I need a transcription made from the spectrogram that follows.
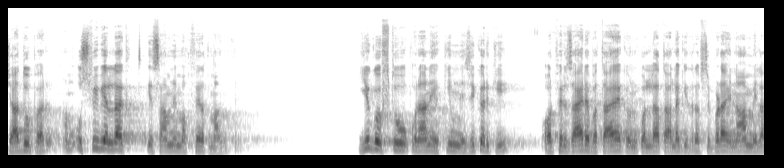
جادو پر، ہم اس پہ بھی اللہ کے سامنے مغفرت مانگتے ہیں۔ یہ گفتگو قرآن حکیم نے ذکر کی اور پھر ظاہر بتایا کہ ان کو اللہ تعالیٰ کی طرف سے بڑا انعام ملا۔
